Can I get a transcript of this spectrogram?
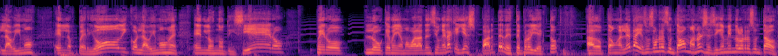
la, vimos en los periódicos, la vimos en los noticieros, pero lo que me llamaba la atención era que ella es parte de este proyecto Adopta un Atleta y esos son resultados, Manuel, se siguen viendo los resultados.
